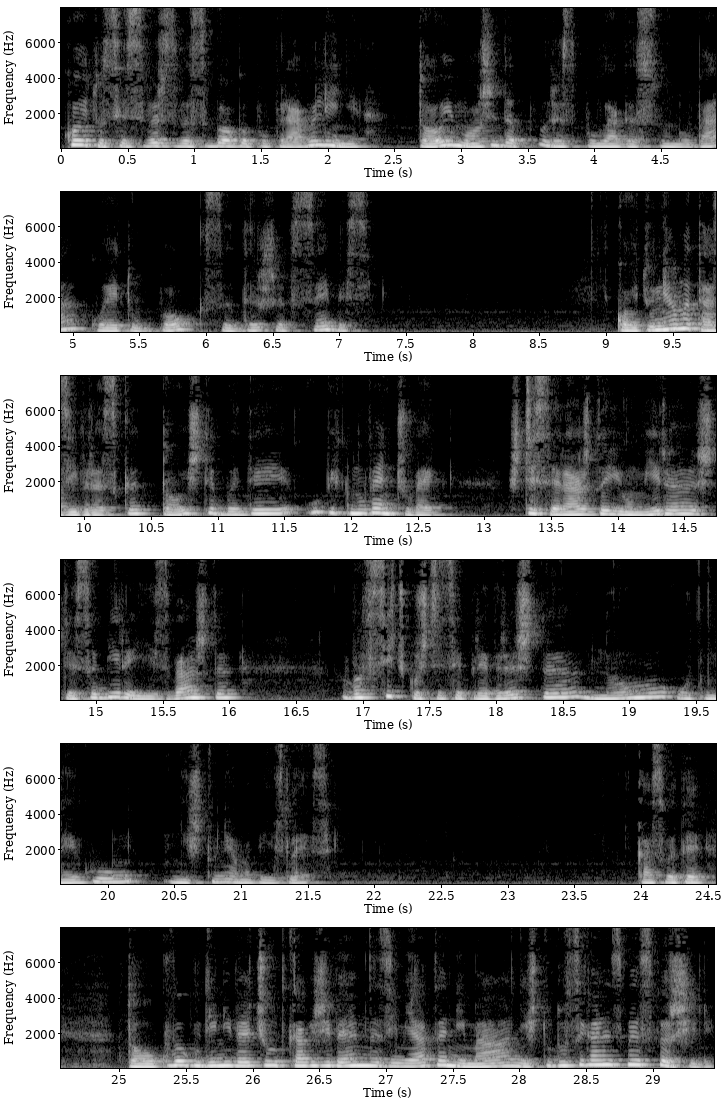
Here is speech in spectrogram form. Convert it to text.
Който се свързва с Бога по права линия, той може да разполага с онова, което Бог съдържа в себе си. Който няма тази връзка, той ще бъде обикновен човек. Ще се ражда и умира, ще събира и изважда. Във всичко ще се превръща, но от него нищо няма да излезе. Казвате, толкова години вече от как живеем на земята, нима нищо до сега не сме свършили.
